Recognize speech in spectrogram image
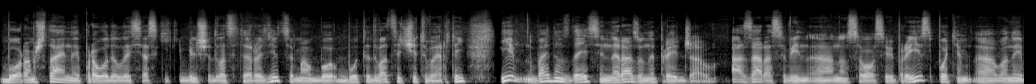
Бо Рамштайни проводилися скільки більше 20 разів. Це мав би бути 24-й. І Байден, здається, ні разу не приїжджав. А зараз він е, анонсував свій приїзд. Потім е, вони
